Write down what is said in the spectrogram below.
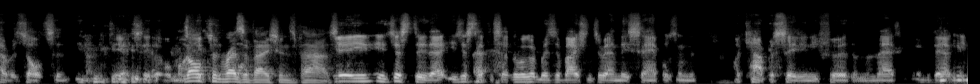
uh, results and you know THC level. results and reservations, perhaps. Yeah, you, you, just do that. You just have to say, look, we've got reservations around these samples, and I can't proceed any further than that. Without in,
